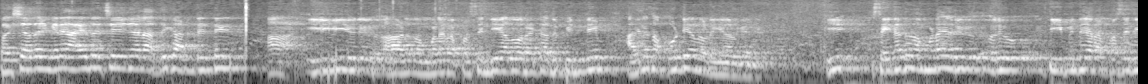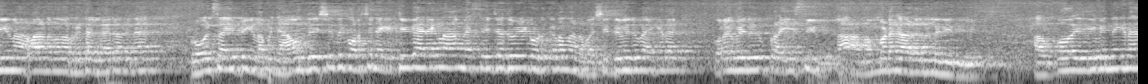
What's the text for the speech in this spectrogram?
പക്ഷെ അത് എങ്ങനെ ആയെന്ന് വെച്ച് കഴിഞ്ഞാൽ അത് കണ്ടിട്ട് ആ ഈ ഒരു ആൾ നമ്മളെ റെപ്രസെന്റ് ചെയ്യാന്ന് പറഞ്ഞിട്ട് അത് പിന്നെയും അതിനെ സപ്പോർട്ട് ചെയ്യാൻ തുടങ്ങിയ ആൾക്കാർ ഈ സൈനത്ത് നമ്മുടെ ഒരു ഒരു ടീമിന്റെ റെപ്രസെന്റ് ചെയ്യുന്ന ആളാണെന്ന് പറഞ്ഞിട്ട് എല്ലാവരും അതിനെ പ്രോത്സാഹിപ്പിക്കണം. അപ്പൊ ഞാൻ ഉദ്ദേശിച്ചത് കുറച്ച് നെഗറ്റീവ് കാര്യങ്ങൾ ആ മെസ്സേജ് അതുവഴി കൊടുക്കണം എന്നാണ് പക്ഷെ ഇതുവരെ ഭയങ്കര കുറെ പേര് പ്രൈസ് ചെയ്തു. ആ നമ്മുടെ ആൾ എന്നുള്ള രീതിയിൽ അപ്പോൾ ഇത് പിന്നെ ഇങ്ങനെ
